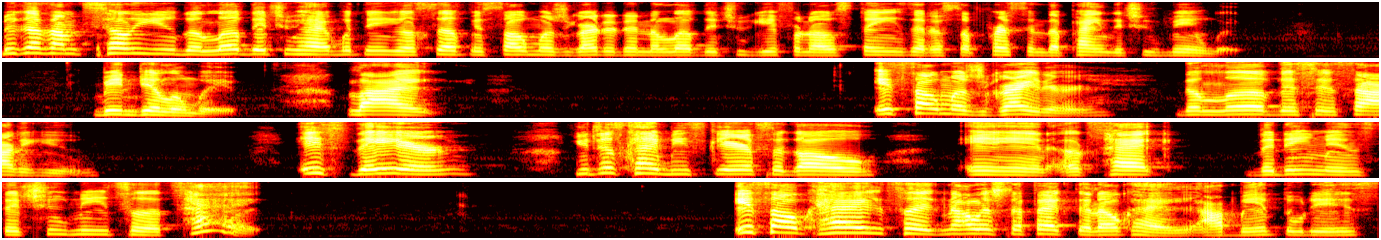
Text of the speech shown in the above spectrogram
Because I'm telling you, the love that you have within yourself is so much greater than the love that you get from those things that are suppressing the pain that you've been with, been dealing with. Like, it's so much greater the love that's inside of you. It's there. You just can't be scared to go and attack the demons that you need to attack. It's okay to acknowledge the fact that, okay, I've been through this,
